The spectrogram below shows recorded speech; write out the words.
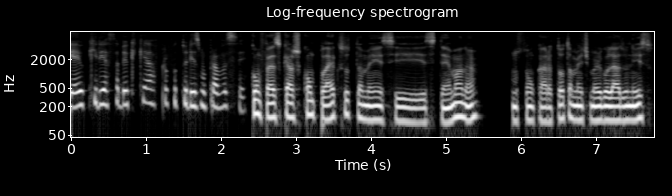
E aí eu queria saber o que é afrofuturismo para você. Confesso que acho complexo também esse, esse tema, né? Não sou um cara totalmente mergulhado nisso,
